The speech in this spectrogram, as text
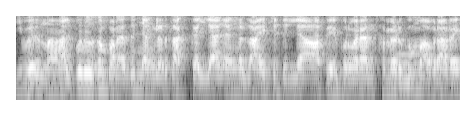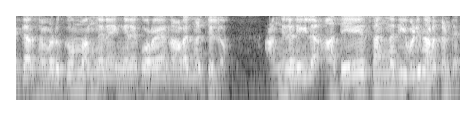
ഇവർ നാൽപ്പത് ദിവസം പറഞ്ഞത് ഞങ്ങളുടെ അടുത്ത് അക്കല്ല ഞങ്ങളുടെ അയച്ചിട്ടില്ല ആ പേപ്പർ വരാൻ സമയമെടുക്കും അവർ അറിയിക്കാൻ സമയമെടുക്കും അങ്ങനെ ഇങ്ങനെ കുറെ നാടകങ്ങൾ ചെല്ലോ. അങ്ങനെയാണെങ്കിൽ അതേ സംഗതി ഇവിടെ നടക്കണ്ടേ?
